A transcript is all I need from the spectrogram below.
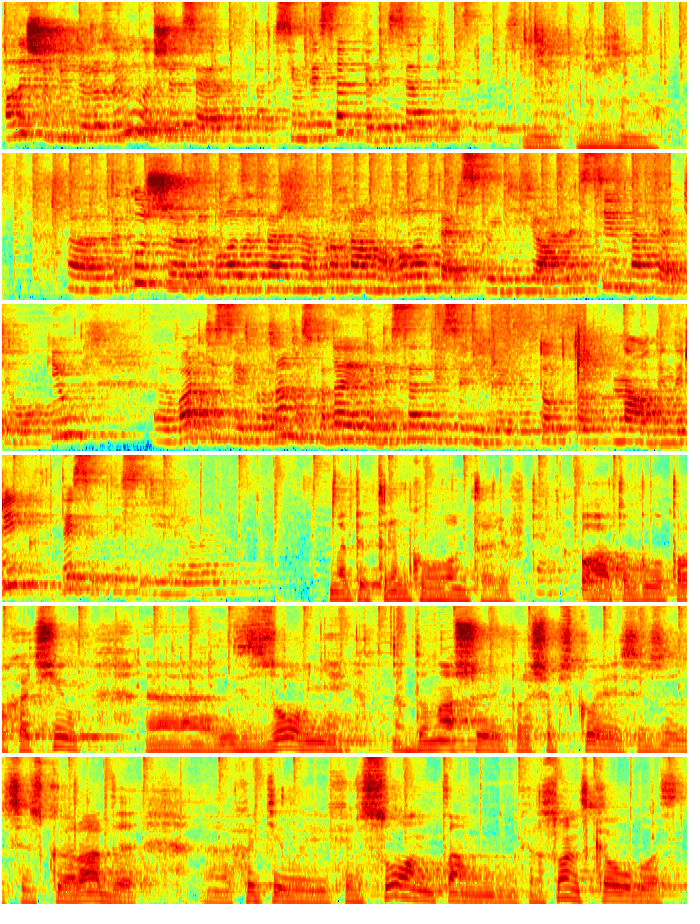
Але щоб люди розуміли, що це отак 70, 50, 30 тисяч. Зрозуміло. Е, Також е, була затверджена програма волонтерської діяльності на 5 років. Е, Вартість цієї програми складає 50 тисяч гривень, тобто на один рік 10 тисяч гривень. На підтримку волонтерів. Так. Багато було прохачів ззовні до нашої Пришепської сільської ради. Хотіли і Херсон, там Херсонська область,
